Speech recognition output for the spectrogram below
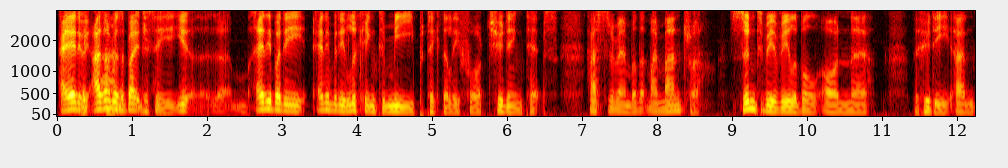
Anyway, as I was about to say, you, uh, anybody anybody looking to me particularly for tuning tips has to remember that my mantra, soon to be available on uh, the hoodie and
